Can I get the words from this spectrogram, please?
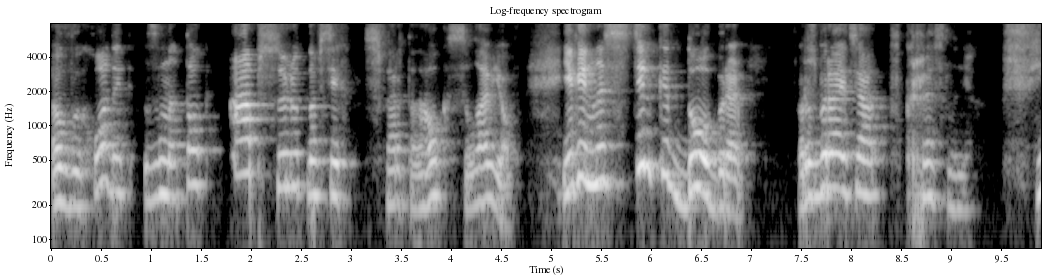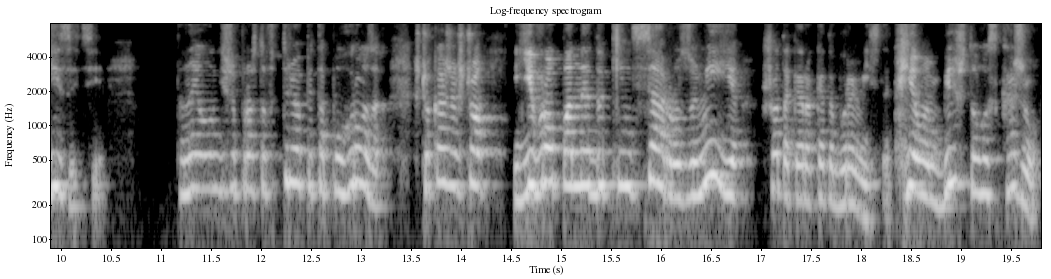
Виходить знаток абсолютно всіх сфер та наук Соловйов, який настільки добре розбирається в кресленнях, в фізиці, та найголовніше просто в трьопі та погрозах, що каже, що Європа не до кінця розуміє, що таке ракета буревісник. Я вам більш того скажу.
